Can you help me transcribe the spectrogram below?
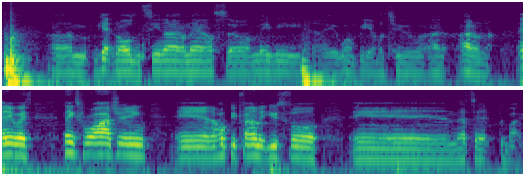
them. I'm getting old and senile now, so maybe I won't be able to. I, I don't know. Anyways, thanks for watching, and I hope you found it useful. And that's it. Goodbye.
